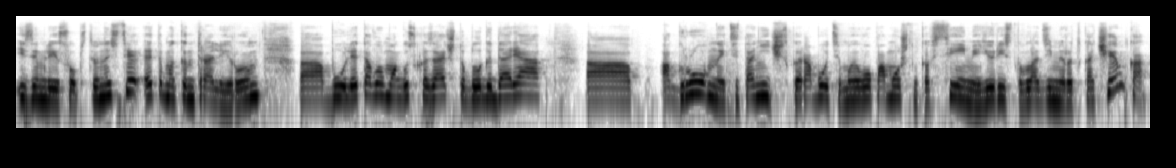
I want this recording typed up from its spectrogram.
и земли и собственности. Это мы контролируем. Э, более того, могу сказать, что благодаря э, огромной титанической работе моего помощника в СЕМе, юриста Владимира Ткаченко,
